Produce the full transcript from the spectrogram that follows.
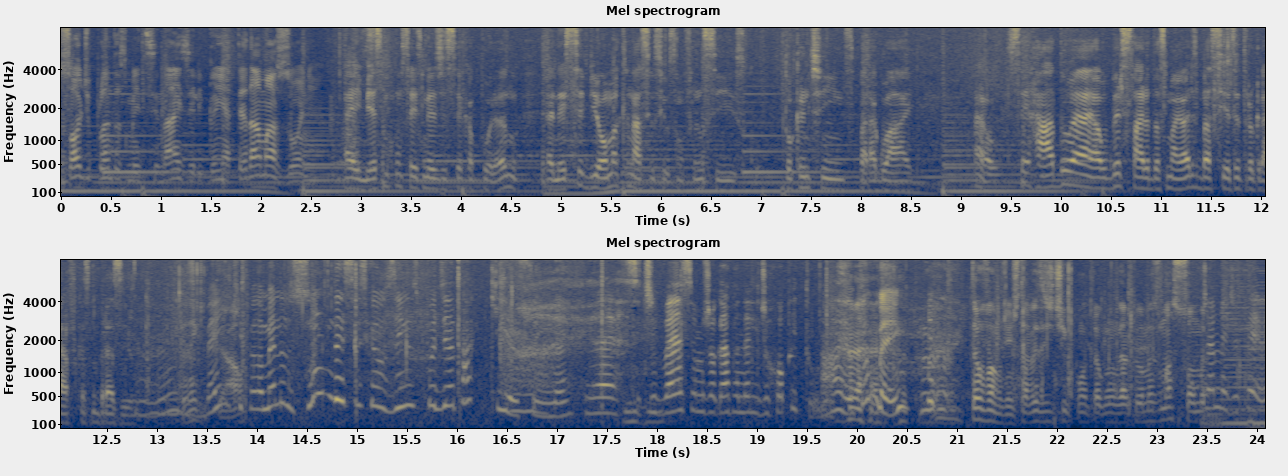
Só de plantas medicinais ele ganha até da Amazônia. É, e mesmo com seis meses de seca por ano, é nesse bioma que nascem os rios São Francisco, Tocantins, Paraguai. É, o Cerrado é o berçário das maiores bacias hidrográficas do Brasil. Bem que pelo menos um desses riozinhos podia estar aqui, assim, né? É, se tivesse, eu me jogava nele de roupa e tudo. Ah, eu também. Então vamos, gente. Talvez a gente encontre algum lugar pelo menos uma sombra. Já meditei?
